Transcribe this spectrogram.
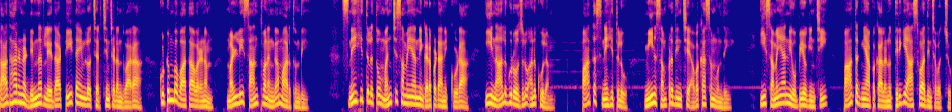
సాధారణ డిన్నర్ లేదా టీ టైంలో చర్చించడం ద్వారా కుటుంబ వాతావరణం మళ్ళీ సాంత్వనంగా మారుతుంది. స్నేహితులతో మంచి సమయాన్ని గడపడానికి కూడా ఈ నాలుగు రోజులు అనుకూలం. పాత స్నేహితులు మీను సంప్రదించే అవకాశం ఉంది. ఈ సమయాన్ని ఉపయోగించి పాత జ్ఞాపకాలను తిరిగి ఆస్వాదించవచ్చు.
